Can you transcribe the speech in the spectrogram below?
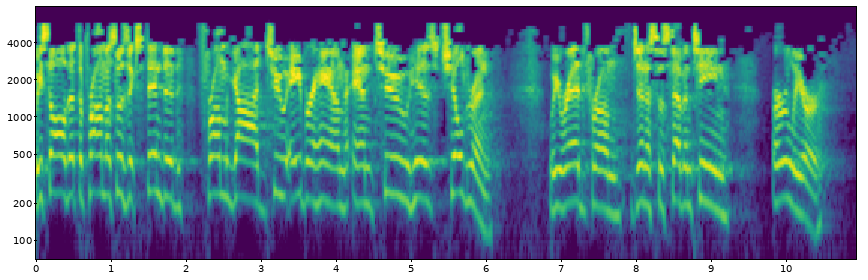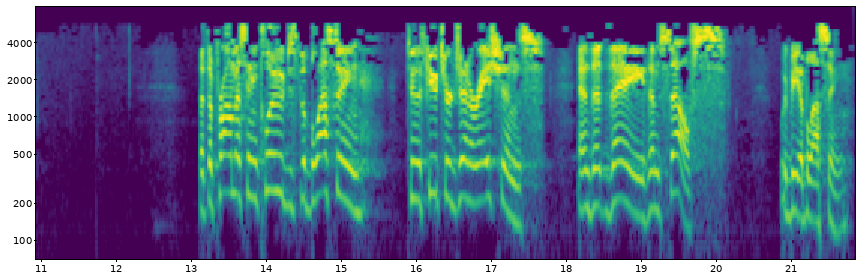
We saw that the promise was extended from God to Abraham and to his children. We read from Genesis 17 earlier. That the promise includes the blessing to the future generations and that they themselves would be a blessing.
